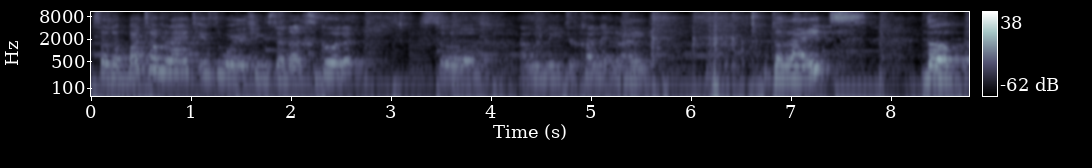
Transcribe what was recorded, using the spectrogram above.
So the bottom light is working, so that's good. So I would need to connect like the lights, the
